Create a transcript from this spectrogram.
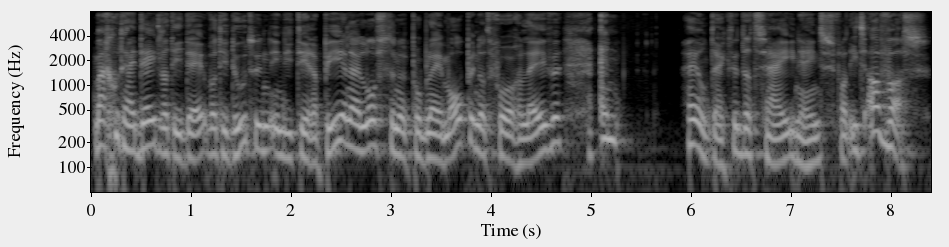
maar goed, hij deed wat hij, wat hij doet in, in die therapie. En hij loste het probleem op in dat vorige leven. En hij ontdekte dat zij ineens van iets af was.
